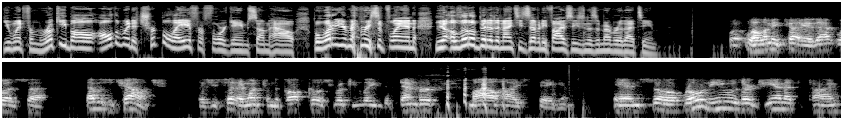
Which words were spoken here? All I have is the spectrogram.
You went from rookie ball all the way to AAA for four games somehow. But what are your memories of playing you know, a little bit of the 1975 season as a member of that team? Well, well let me tell you, that was uh, that was a challenge as you said, I went from the Gulf Coast Rookie League to Denver Mile High Stadium. And so Roland Hughes was our GM at the time.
